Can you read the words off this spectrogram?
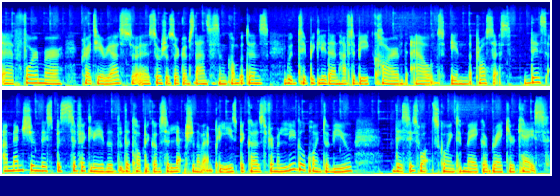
uh, former criteria, so, uh, social circumstances and competence, would typically then have to be carved out in the process. This I mentioned this specifically the, the topic of selection of employees because from a legal point of view, this is what's going to make or break your case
